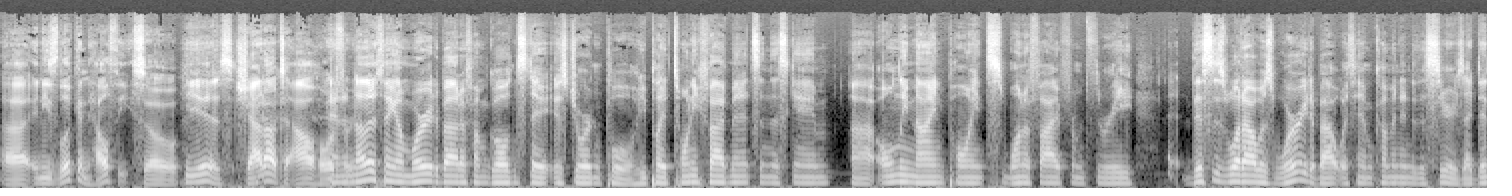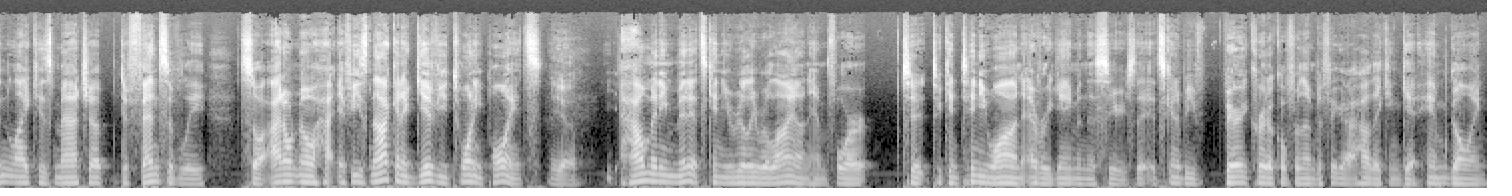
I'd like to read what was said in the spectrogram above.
Uh, and he's looking healthy. So He is. shout out to Al Horford. And another thing I'm worried about if I'm Golden State is Jordan Poole. He played 25 minutes in this game, uh, only nine points, one of five from three. This is what I was worried about with him coming into the series. I didn't like his matchup defensively, so I don't know how, if he's not going to give you 20 points. yeah. How many minutes can you really rely on him for to to continue on every game in this series? It's going to be very critical for them to figure out how they can get him going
